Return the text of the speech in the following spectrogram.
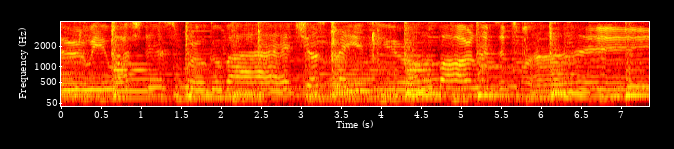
Together we watch this world go by, just laying here, all of our limbs entwined.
